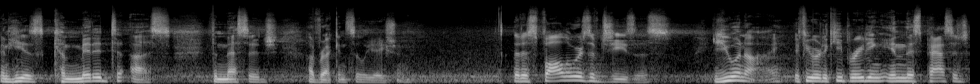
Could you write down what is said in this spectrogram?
and he has committed to us the message of reconciliation. That as followers of Jesus, you and I, if you were to keep reading in this passage,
